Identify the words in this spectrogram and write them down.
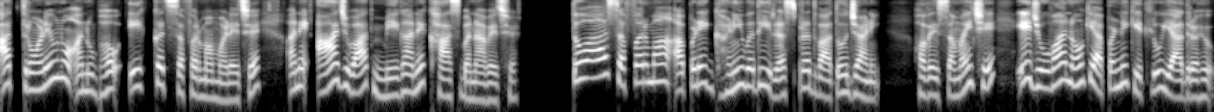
આ ત્રણેયનો અનુભવ એક જ સફરમાં મળે છે અને આ જ વાત મેઘાને ખાસ બનાવે છે. તો આ સફરમાં આપણે ઘણી બધી રસપ્રદ વાતો જાણી. હવે સમય છે એ જોવાનો કે આપણને કેટલું યાદ રહ્યું.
